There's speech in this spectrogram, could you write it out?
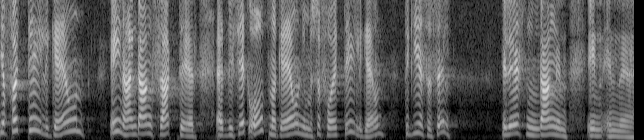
Jeg får ikke del i gaven. En har engang sagt det, at, at hvis jeg ikke åbner gaven, jamen, så får jeg ikke del i gaven. Det giver sig selv. Jeg læste en gang en, en, en, øh,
